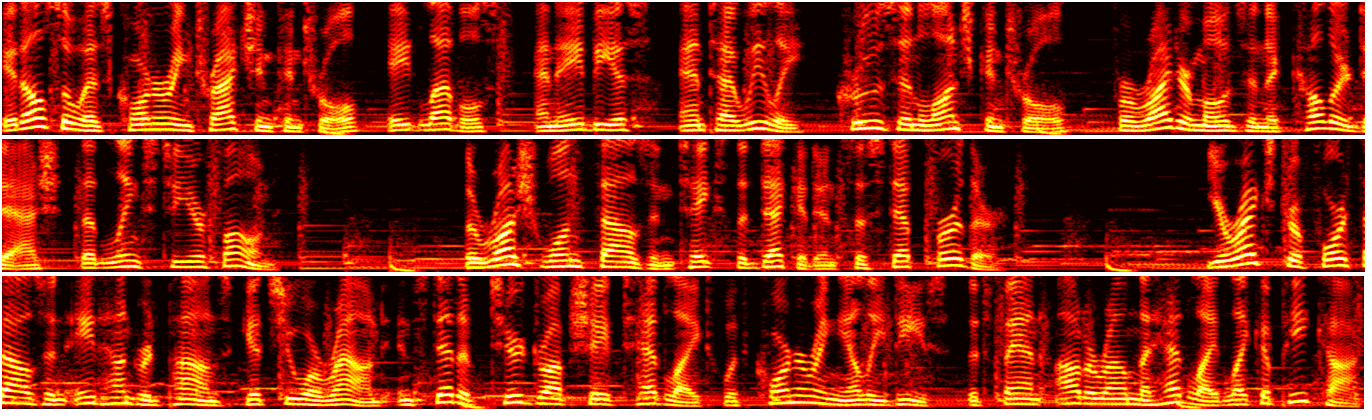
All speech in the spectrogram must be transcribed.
It also has cornering traction control, 8 levels, and ABS, anti-wheelie, cruise and launch control, for rider modes and a color dash that links to your phone. The Rush 1000 takes the decadence a step further. Your extra 4,800 pounds gets you around instead of teardrop-shaped headlight with cornering LEDs that fan out around the headlight like a peacock.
